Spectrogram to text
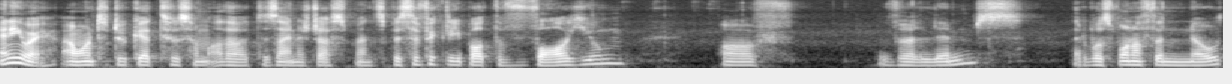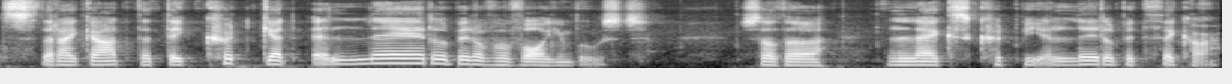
Anyway, I wanted to get to some other design adjustments, specifically about the volume of the limbs. That was one of the notes that I got, that they could get a little bit of a volume boost so the legs could be a little bit thicker.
